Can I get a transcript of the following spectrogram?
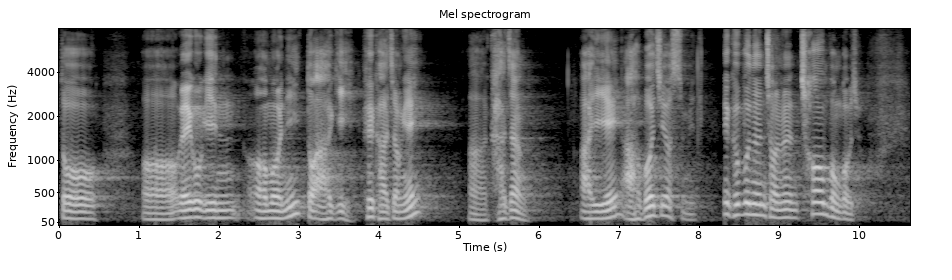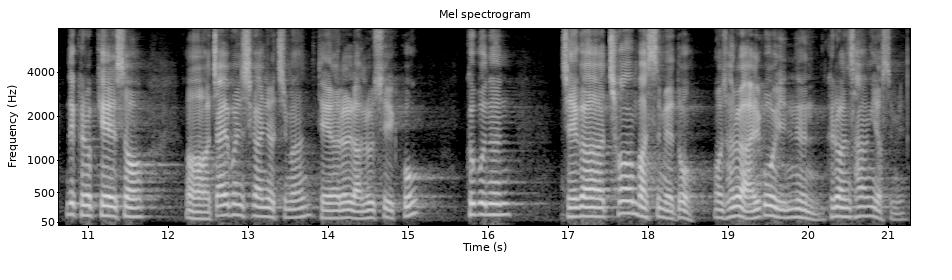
또 어, 외국인 어머니 또 아기 그 가정의 아, 가장 아이의 아버지였습니다. 그분은 저는 처음 본 거죠. 근데 그렇게 해서 어, 짧은 시간이었지만 대화를 나눌 수 있고 그분은 제가 처음 봤음에도 어, 저를 알고 있는 그런 상황이었습니다.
